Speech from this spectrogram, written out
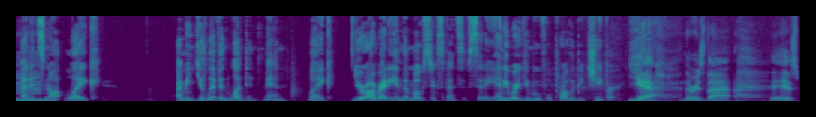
And Mm. it's not like I mean, you live in London, man. Like you're already in the most expensive city. Anywhere you move will probably be cheaper. Yeah, there is that. It is.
